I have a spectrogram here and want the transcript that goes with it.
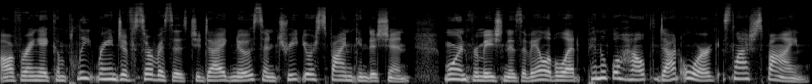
offering a complete range of services to diagnose and treat your spine condition. More information is available at pinnaclehealth.org/spine.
